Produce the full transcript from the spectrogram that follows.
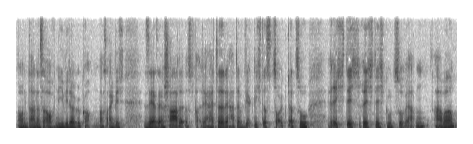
Und dann ist er auch nie wieder gekommen, was eigentlich sehr, sehr schade ist, weil der hätte, der hatte wirklich das Zeug dazu, richtig, richtig gut zu werden. Aber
